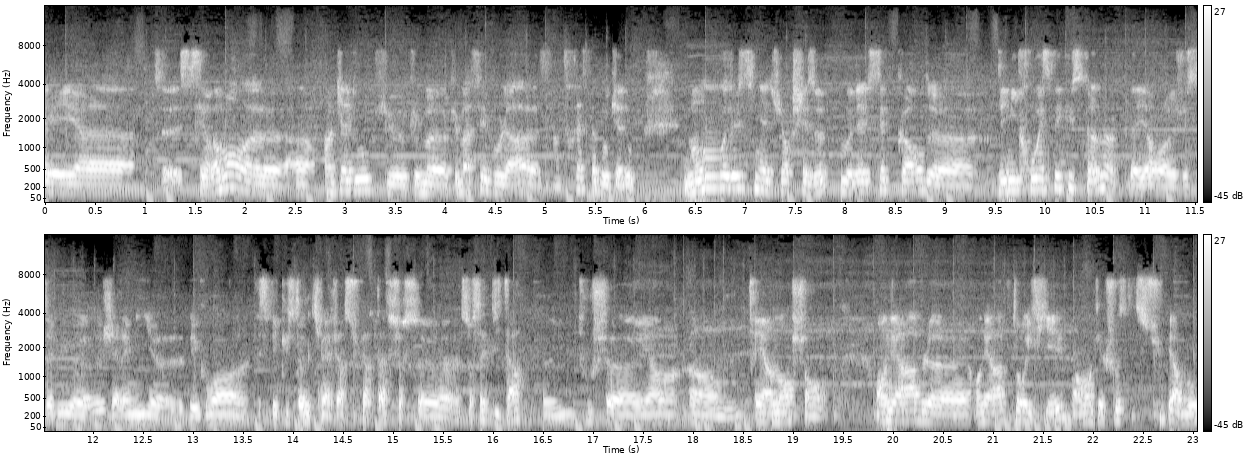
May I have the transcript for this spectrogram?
et euh, c'est vraiment euh, un, cadeau que, m'a fait Vola. C'est un très très beau cadeau. Mon modèle signature chez eux, modèle 7 cordes, euh, des micros SP Custom. D'ailleurs, je salue Jérémy Bégoin SP Custom qui m'a fait un super taf sur, ce, cette guitare. Une touche et un manche en, en érable, euh, en érable torréfié, vraiment quelque chose qui est super beau.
